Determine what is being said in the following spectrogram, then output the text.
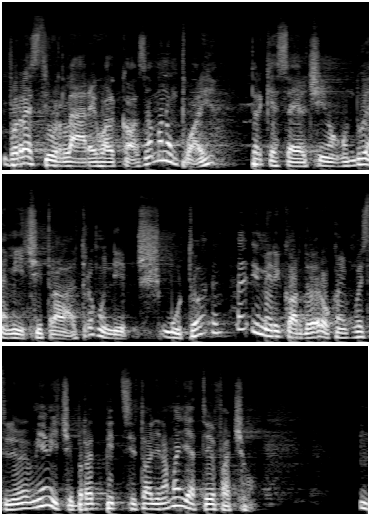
vorresti urlare qualcosa, ma non puoi, perché sei al cinema con due amici, tra l'altro, quindi shh, muto. Io mi ricordo, ero con questi due miei amici, Brad Pitt si toglie la maglietta e io faccio Mm.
